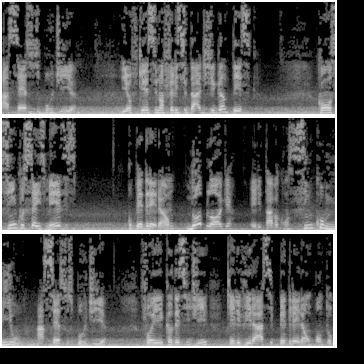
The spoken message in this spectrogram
acessos por dia. E eu fiquei assim numa felicidade gigantesca. Com 5, 6 meses, o Pedreirão, no Blogger, ele estava com 5 mil acessos por dia. Foi aí que eu decidi que ele virasse pedreirão.com.br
